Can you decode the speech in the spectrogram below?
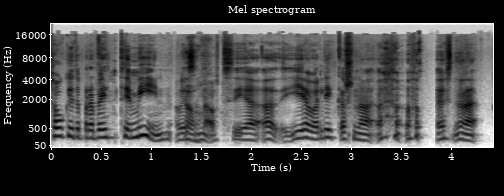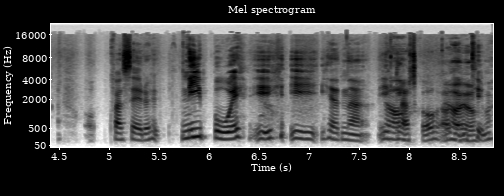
tók þetta bara beint til mín á þessan átt því að ég var líka svona, svona hvað segir nýbúi í, í, hérna, í Glasgow á þenn tíma.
